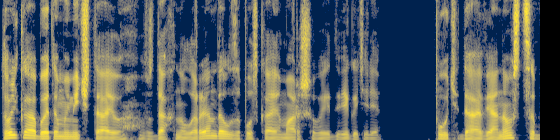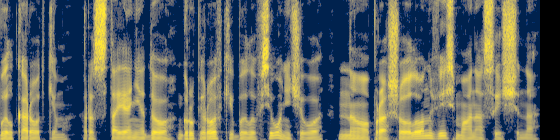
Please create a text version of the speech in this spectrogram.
«Только об этом и мечтаю», — вздохнул Рэндалл, запуская маршевые двигатели. Путь до авианосца был коротким. Расстояние до группировки было всего ничего, но прошел он весьма насыщенно.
